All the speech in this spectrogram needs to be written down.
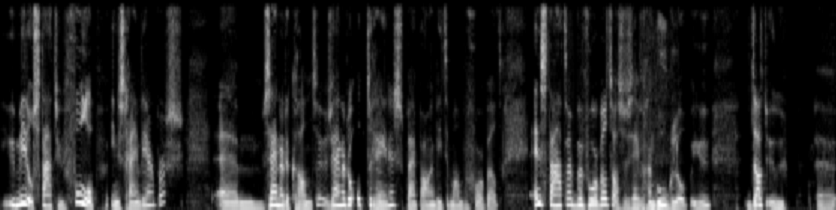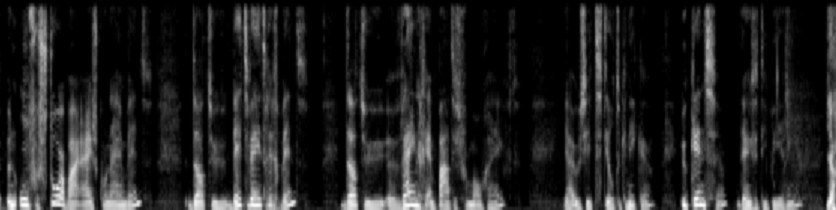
inmiddels staat u volop in de schijnwerpers. Ehm, zijn er de kranten, zijn er de optredens, bij Pauw en Witteman bijvoorbeeld. En staat er bijvoorbeeld, als we eens even gaan googlen op u... dat u eh, een onverstoorbaar ijskonijn bent. Dat u bedweterig bent. Dat u eh, weinig empathisch vermogen heeft. Ja, u zit stil te knikken. U kent ze, deze typeringen? Ja,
